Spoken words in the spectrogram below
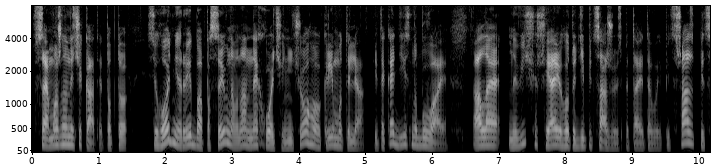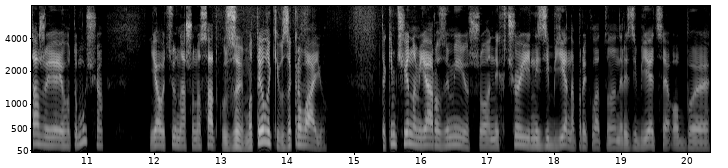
все, можна не чекати. Тобто, сьогодні риба пасивна, вона не хоче нічого, окрім мотиля. І таке дійсно буває. Але навіщо ж я його тоді підсаджую, спитаєте ви? Підсаджую я його тому, що я оцю нашу насадку з мотиликів закриваю. Таким чином, я розумію, що ніхто її не зіб'є, наприклад, вона не розіб'ється об е,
